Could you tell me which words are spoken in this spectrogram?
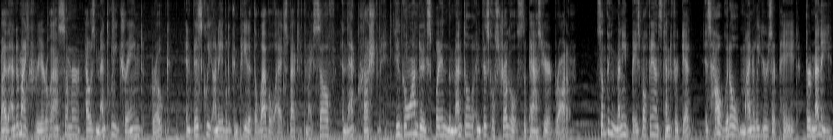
By the end of my career last summer, I was mentally drained, broke, and physically unable to compete at the level I expected for myself, and that crushed me. He would go on to explain the mental and physical struggles the past year had brought him. Something many baseball fans tend to forget is how little minor leaguers are paid. For many,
